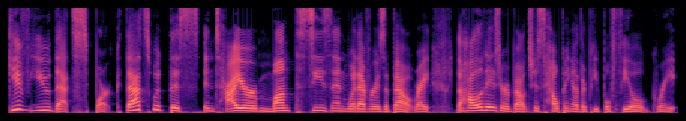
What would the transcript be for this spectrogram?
give you that spark. That's what this entire month, season, whatever is about, right? The holidays are about just helping other people feel great.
